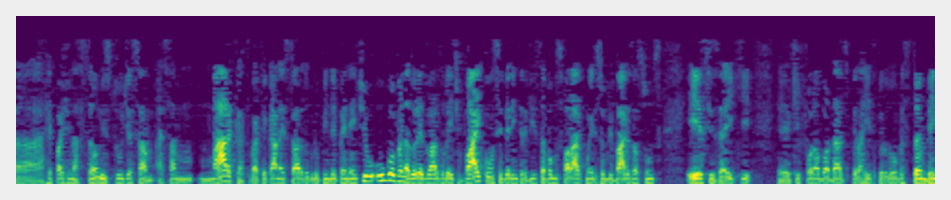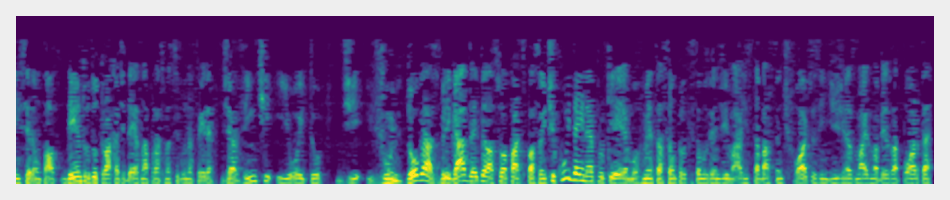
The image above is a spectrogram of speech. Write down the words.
uh, repaginação no estúdio, essa, essa marca que vai ficar na história do Grupo Independente. O, o, governador Eduardo Leite vai conceder entrevista, vamos falar com ele sobre vários assuntos, esses aí que, eh, que foram abordados pela Rita e pelo Douglas, também serão dentro do Troca de Ideias na próxima segunda-feira, dia 28 de junho. Douglas, obrigado aí pela sua participação. E te aí, né, porque a movimentação, pelo que estamos vendo de imagens, está bastante forte. Os indígenas, mais uma vez, à porta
